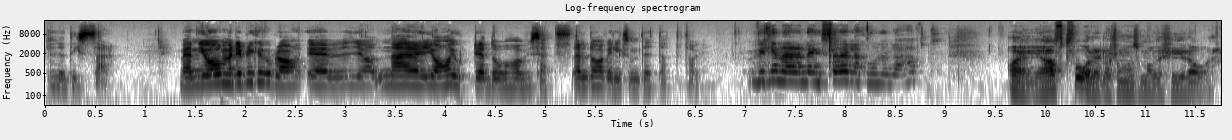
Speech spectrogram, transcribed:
lite dissar. Men ja, men det brukar gå bra. Eh, vi- jag- när jag har gjort det då har vi sett, eller då har vi liksom dejtat ett tag. Vilken är den längsta relationen du har haft? Oj, jag har haft två relationer som över fyra år.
